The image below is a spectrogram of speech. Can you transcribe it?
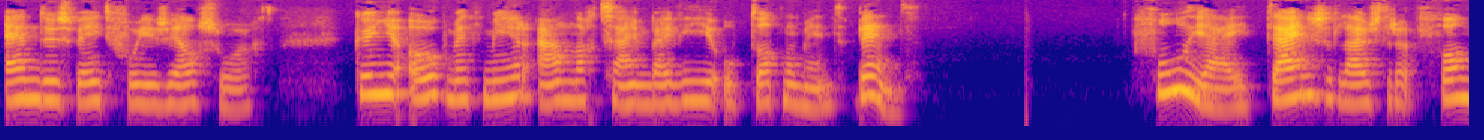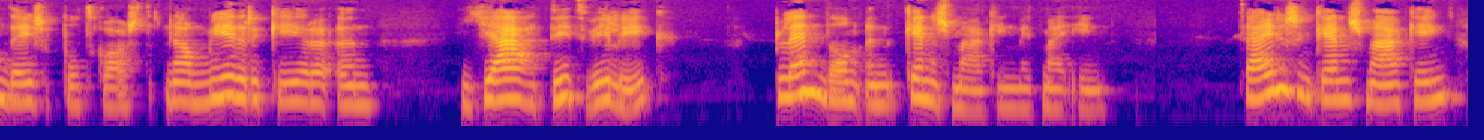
en dus beter voor jezelf zorgt, kun je ook met meer aandacht zijn bij wie je op dat moment bent. Voel jij tijdens het luisteren van deze podcast nou meerdere keren een ja, dit wil ik? Plan dan een kennismaking met mij in. Tijdens een kennismaking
